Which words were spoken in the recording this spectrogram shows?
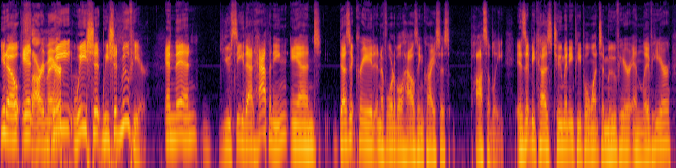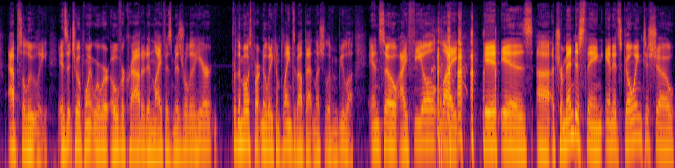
you know, it. Sorry, Mayor. We we should we should move here, and then you see that happening, and does it create an affordable housing crisis? Possibly. Is it because too many people want to move here and live here? Absolutely. Is it to a point where we're overcrowded and life is miserable here? For the most part, nobody complains about that unless you live in Beulah. And so I feel like it is uh, a tremendous thing, and it's going to show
